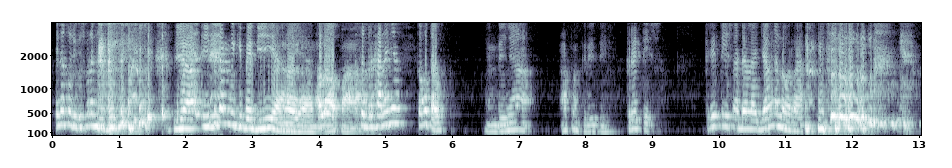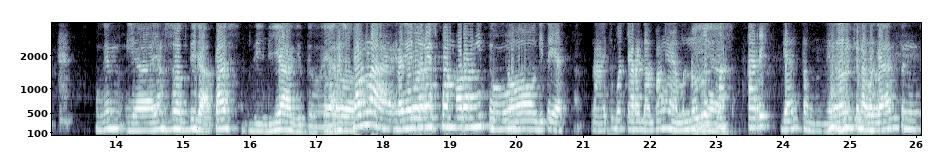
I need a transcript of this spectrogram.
ini aku juga sebenarnya ngerti. ya itu kan Wikipedia Oh iya. nggak Kalau apa sederhananya, kamu tahu intinya apa kritis kritis. Kritis adalah jangan norak. mungkin ya yang sesuatu tidak pas di dia gitu ya Oh. respon lah Respon. respon respon orang itu Oh, gitu ya. Nah, itu buat cara gampangnya. Menurut Iya. Mas Arik ganteng. kenapa ganteng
